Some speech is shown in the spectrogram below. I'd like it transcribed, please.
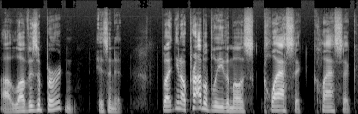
Uh, love is a burden, isn't it? But you know, probably the most classic, classic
